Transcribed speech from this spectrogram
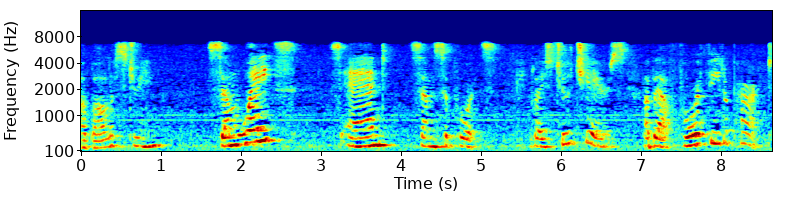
a ball of string, some weights, and some supports. Place two chairs about four feet apart,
